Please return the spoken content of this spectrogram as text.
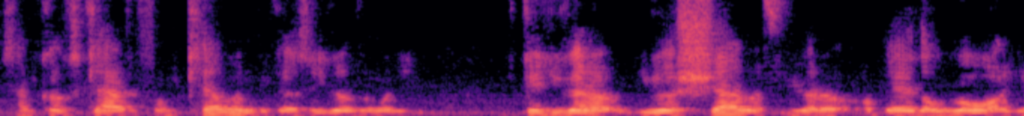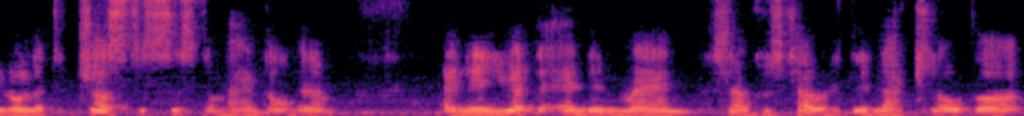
Sam Cooke's character from killing because he doesn't want you gotta you're a sheriff you gotta obey the law you know let the justice system handle him and then you got the ending when Sam Cooke's character did not kill the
